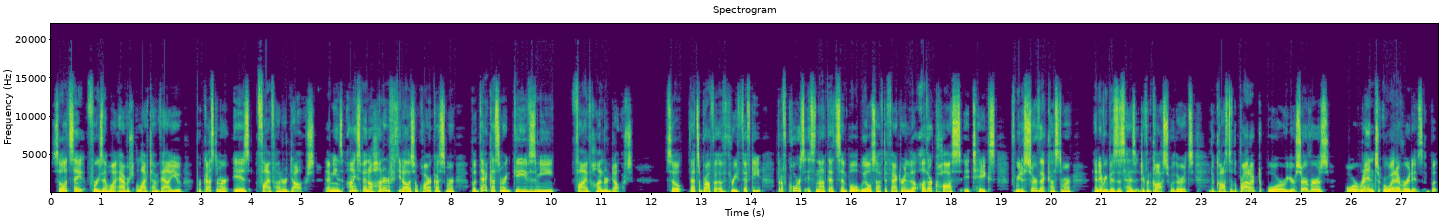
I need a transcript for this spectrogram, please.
So let's say, for example, my average lifetime value per customer is $500. That means I spent $150 to acquire a customer, but that customer gives me $500. So that's a profit of 350. but of course it's not that simple. We also have to factor in the other costs it takes for me to serve that customer. And every business has different costs, whether it's the cost of the product or your servers or rent or whatever it is. But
